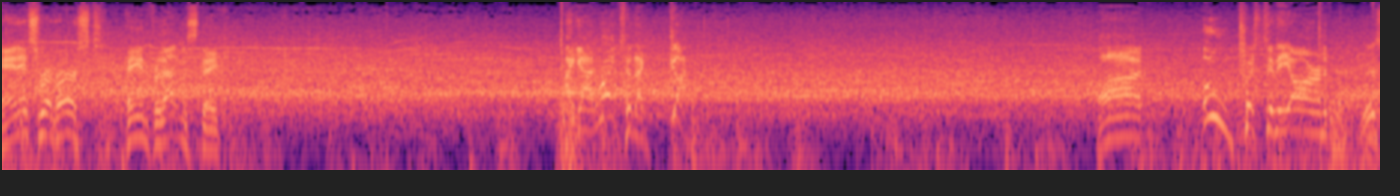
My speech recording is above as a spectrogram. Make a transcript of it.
And it's reversed. Paying for that mistake. I got right to the gut. Uh, ooh, twist in the arm. This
